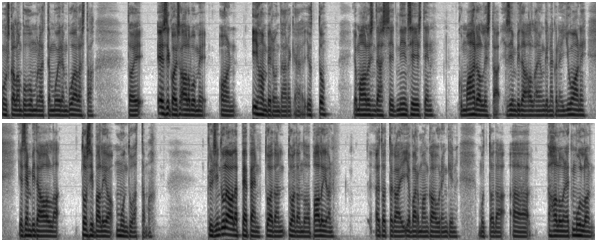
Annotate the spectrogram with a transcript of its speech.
uskallan puhua noiden muiden puolesta, toi esikoisalbumi on ihan pirun tärkeä juttu. Ja mä haluaisin tehdä siitä niin siistin kuin mahdollista. Ja siinä pitää olla jonkinnäköinen juoni. Ja sen pitää olla tosi paljon mun tuottama. Kyllä siinä tulee olla Pepen tuotan, tuotantoa paljon, totta kai, ja varmaan Kaurinkin, mutta tota, äh, haluan, että mulla on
